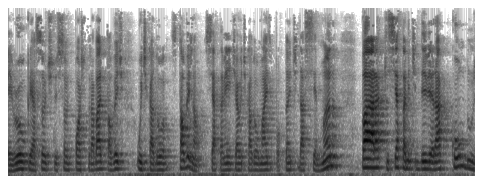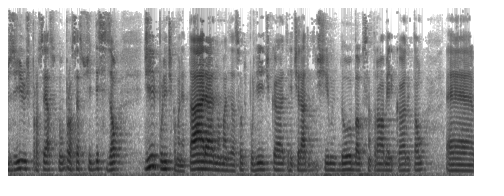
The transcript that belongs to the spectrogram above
Payroll, criação de instituição de posto de trabalho, talvez o indicador, talvez não, certamente é o indicador mais importante da semana, para que certamente deverá conduzir os processos, o processo de decisão de política monetária, normalização de política, de retirada de estímulos do Banco Central americano. Então, é,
